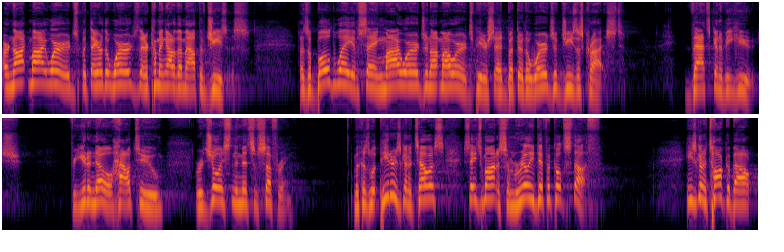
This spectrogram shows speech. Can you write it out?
are not my words, but they are the words that are coming out of the mouth of Jesus. There's a bold way of saying, My words are not my words, Peter said, but they're the words of Jesus Christ. That's going to be huge for you to know how to rejoice in the midst of suffering. Because what Peter is going to tell us, Sagemont, is some really difficult stuff. He's going to talk about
